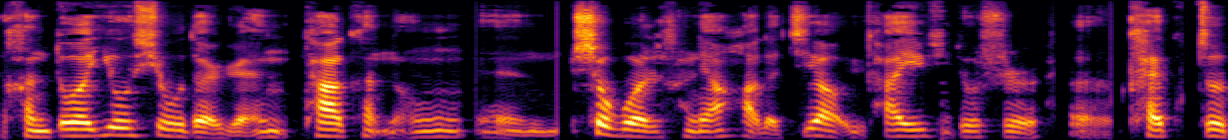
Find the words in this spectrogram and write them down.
很多优秀的人，他可能嗯受过很良好好的教育，他也许就是呃开就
